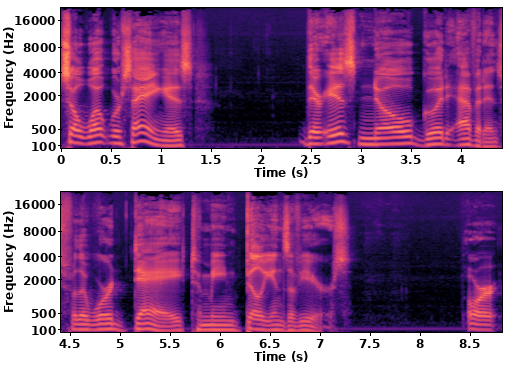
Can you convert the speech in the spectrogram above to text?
So, what we're saying is there is no good evidence for the word day to mean billions of years. or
